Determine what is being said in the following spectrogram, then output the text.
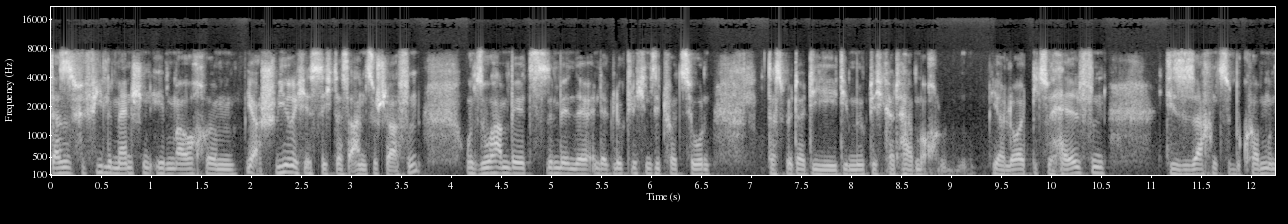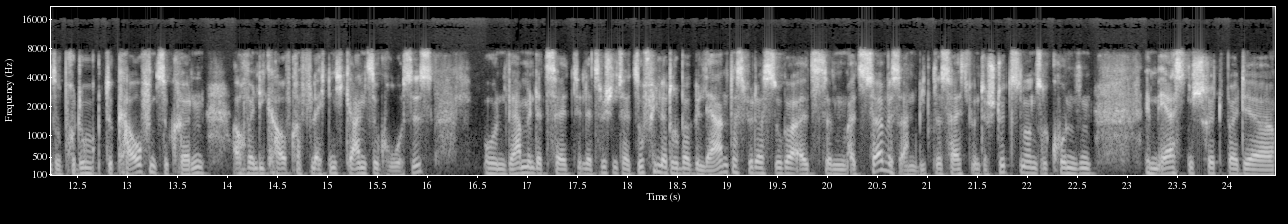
dass es für viele Menschen eben auch ähm, ja, schwierig ist, sich das anzuschaffen. Und so haben wir jetzt, sind wir in der, in der glücklichen Situation, dass wir da die, die Möglichkeit haben, auch ja, Leuten zu helfen, diese Sachen zu bekommen, unsere Produkte kaufen zu können, auch wenn die Kaufkraft vielleicht nicht ganz so groß ist. Und wir haben in der Zeit, in der Zwischenzeit so viel darüber gelernt, dass wir das sogar als, ähm, als Service anbieten. Das heißt, wir unterstützen unsere Kunden im ersten Schritt bei der,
